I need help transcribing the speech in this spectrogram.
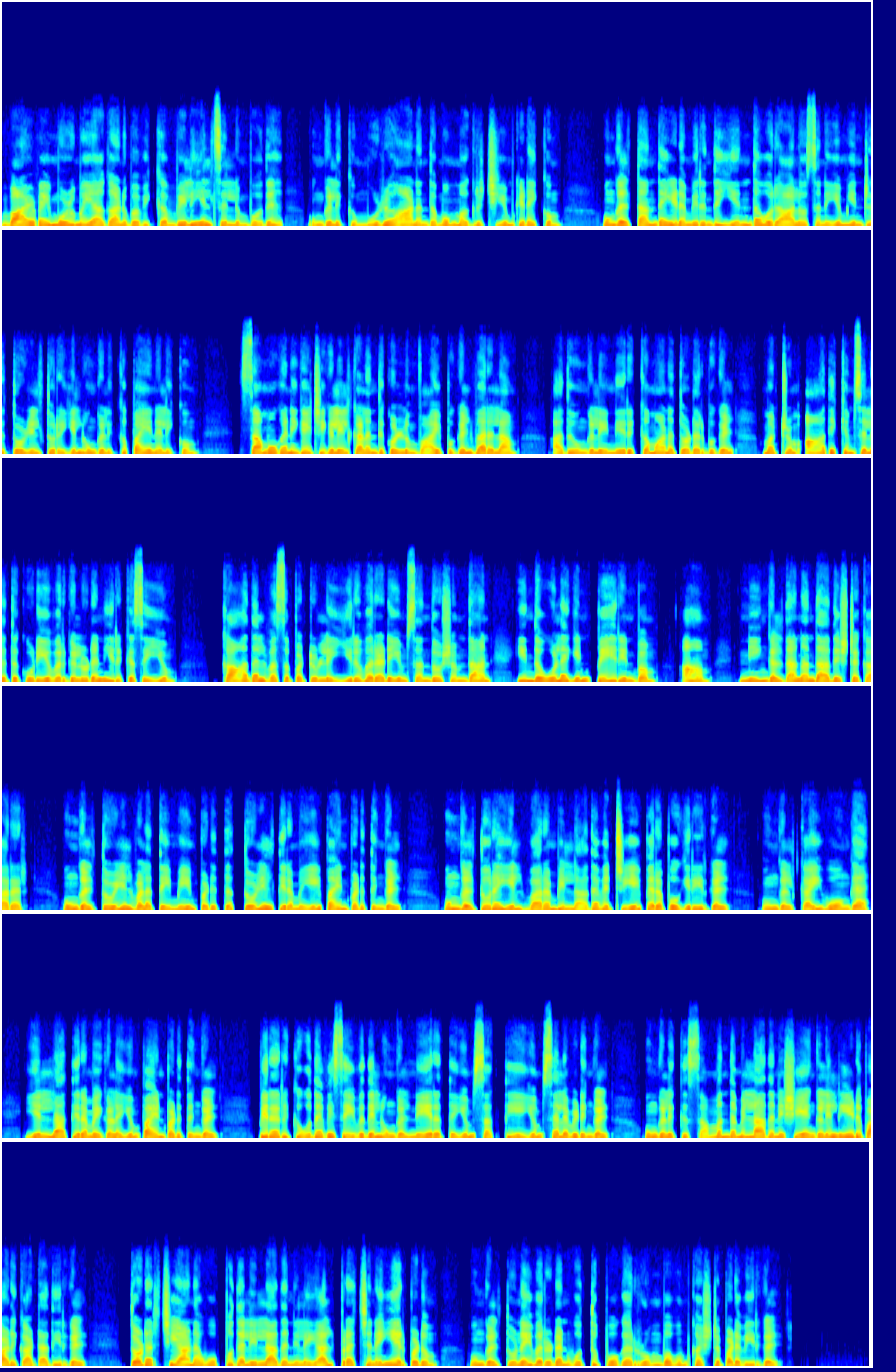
வாழ்வை முழுமையாக அனுபவிக்க வெளியில் செல்லும்போது உங்களுக்கு முழு ஆனந்தமும் மகிழ்ச்சியும் கிடைக்கும். உங்கள் தந்தையிடமிருந்து எந்த ஒரு ஆலோசனையும் இன்று தொழில்துறையில் உங்களுக்கு பயனளிக்கும். சமூக நிகழ்ச்சிகளில் கலந்து கொள்ளும் வாய்ப்புகள் வரலாம். அது உங்களை நெருக்கமான தொடர்புகள் மற்றும் ஆதிக்கம் செலுத்தக்கூடியவர்களுடன் இருக்க செய்யும். காதல் வசப்பட்டுள்ள இருவரடையும் சந்தோஷம்தான் இந்த உலகின் பேரின்பம். ஆம் நீங்கள்தான் அந்த அதிர்ஷ்டக்காரர். உங்கள் தொழில் வளத்தை மேம்படுத்த தொழில் திறமையை பயன்படுத்துங்கள். உங்கள் துறையில் வரம்பில்லாத வெற்றியை பெறப்போகிறீர்கள். உங்கள் கை ஓங்க எல்லா திறமைகளையும் பயன்படுத்துங்கள். பிறருக்கு உதவி செய்வதில் உங்கள் நேரத்தையும் சக்தியையும் செலவிடுங்கள். உங்களுக்கு சம்பந்தமில்லாத விஷயங்களில் ஈடுபாடு காட்டாதீர்கள். தொடர்ச்சியான ஒப்புதல் இல்லாத நிலையால் பிரச்சனை ஏற்படும். உங்கள் துணைவருடன் ஒத்துப்போக ரொம்பவும் கஷ்டப்படவீர்கள்.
